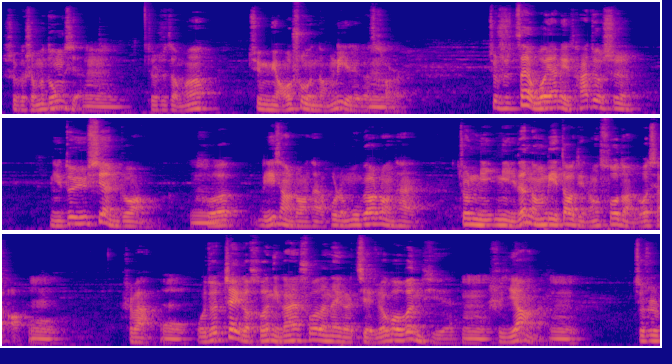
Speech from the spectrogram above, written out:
是个什么东西，嗯就是怎么去描述能力这个词儿，嗯就是在我眼里，它就是你对于现状嗯和理想状态或者目标状态，就是你你的能力到底能缩短多小，嗯是吧？嗯我觉得这个和你刚才说的那个解决过问题嗯是一样的，嗯就是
